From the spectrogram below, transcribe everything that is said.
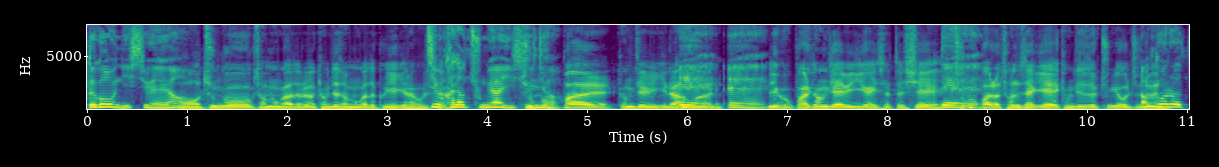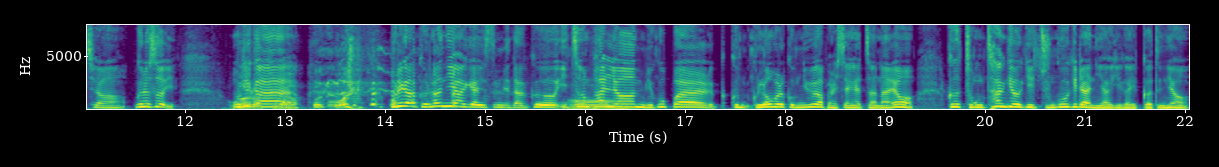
뜨거운 이슈예요. 어, 중국 전문가들은 경제 전문가들 그 얘기를 하고 있어요. 지금 가장 중요한 이슈죠. 중국발 경제 위기라 예, 하면 예. 미국발 경제 위기가 있었듯이 네. 중국발로 전 세계에 경제적 충격을 주는 아, 그렇죠. 그래서 우리가 우- 우리가 그런 이야기가 있습니다. 그 2008년 미국발 금- 글로벌 금융위기가 발생했잖아요. 그 종착역이 중국이라는 이야기가 있거든요.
